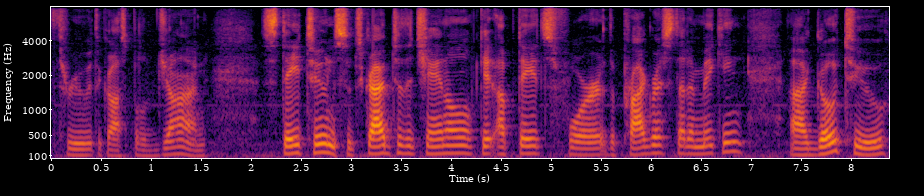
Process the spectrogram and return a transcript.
through the Gospel of John. Stay tuned, subscribe to the channel, get updates for the progress that I'm making. Uh, go to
